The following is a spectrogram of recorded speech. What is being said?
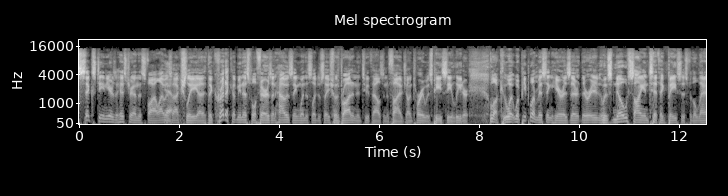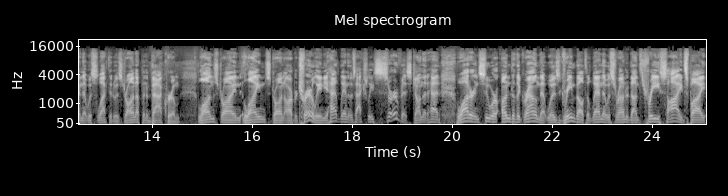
16 years of history on this file. I was yeah. actually uh, the critic of municipal affairs and housing when this legislation was brought in in 2005. John Tory was PC leader. Look, what, what people are missing here is there there was no scientific basis for the land that was selected. It was drawn up in a back room, lawns drawn, lines drawn arbitrarily, and you had land that was actually serviced, John, that had water and sewer under the ground, that was greenbelted, land that was surrounded on three sides by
